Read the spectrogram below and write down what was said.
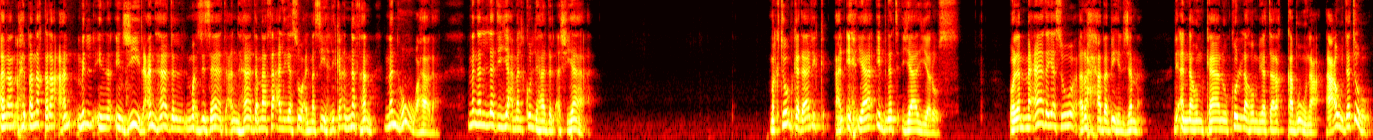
أنا أحب أن أقرأ عن من الإنجيل عن هذا المعجزات عن هذا ما فعل يسوع المسيح لكأن نفهم من هو هذا من الذي يعمل كل هذه الأشياء. مكتوب كذلك عن إحياء ابنة يايروس. ولما عاد يسوع رحب به الجمع لأنهم كانوا كلهم يترقبون عودته.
